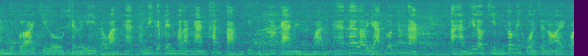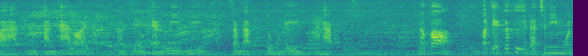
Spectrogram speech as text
1,600 กิโลแคลอรี่ต่อวันฮะอันนี้ก็เป็นพลังงานขั้นต่ำที่ผมต้องการในหนึ่งวันนะถ้าเราอยากลดน้ำหนักอาหารที่เรากินก็ไม่ควรจะน้อยกว่า 1,500เอ่อกิโลแคลอรี่นี่สำหรับตัวผมเองนะครับ แล้วก็ ข้อ 7 ก็คือดัชนีมวล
